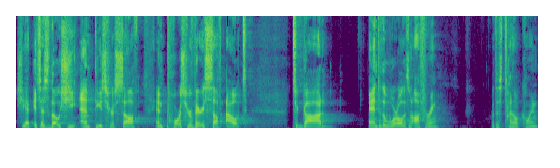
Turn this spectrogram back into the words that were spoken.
she had. It's as though she empties herself and pours her very self out to God and to the world as an offering with this tiny little coin.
